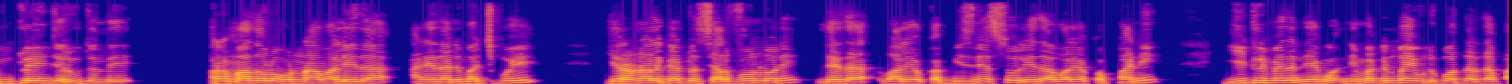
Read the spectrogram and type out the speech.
ఇంట్లో ఏం జరుగుతుంది? ప్రమాదంలో ఉన్నామా? లేదా? అనే దాన్ని మర్చిపోయి 24 గంటలు సెల్ ఫోన్‌లోని లేదా వాళ్ళ యొక్క బిజినెస్ లేదా వాళ్ళ యొక్క పని వీటి మీద నిమగ్నమై ఉండిపోతున్నారు తప్ప,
